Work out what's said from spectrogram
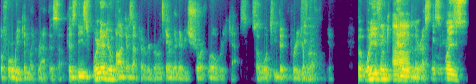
before we can like wrap this up because these we're going to do a podcast after every Bruins game. They're going to be short little recaps, so we'll keep it brief for all of you. But what do you think heading into the rest of the series? was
